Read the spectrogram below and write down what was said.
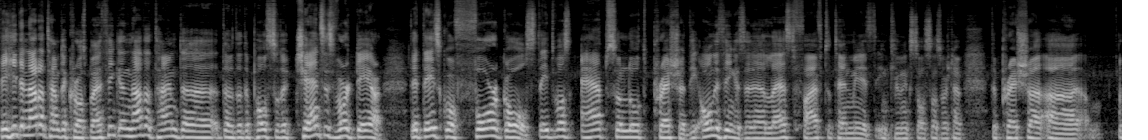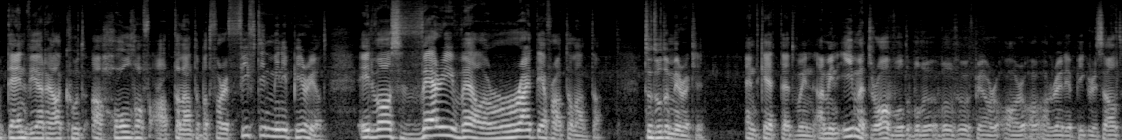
They hit another time the crossbar. I think another time the, the, the, the post. So the chances were there that they score four goals. It was absolute pressure. The only thing is that in the last five to 10 minutes, including Stosas time, the pressure, uh, then Villarreal could uh, hold off Atalanta. But for a 15 minute period, it was very well right there for Atalanta to do the miracle and get that win. I mean, even a draw would, would, would have been already a big result.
